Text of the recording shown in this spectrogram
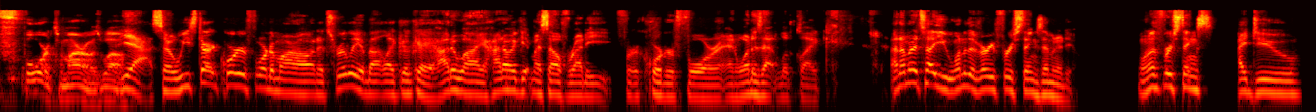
four tomorrow as well. Yeah so we start quarter four tomorrow and it's really about like okay how do i how do i get myself ready for quarter four and what does that look like? And i'm going to tell you one of the very first things i'm going to do. One of the first things i do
